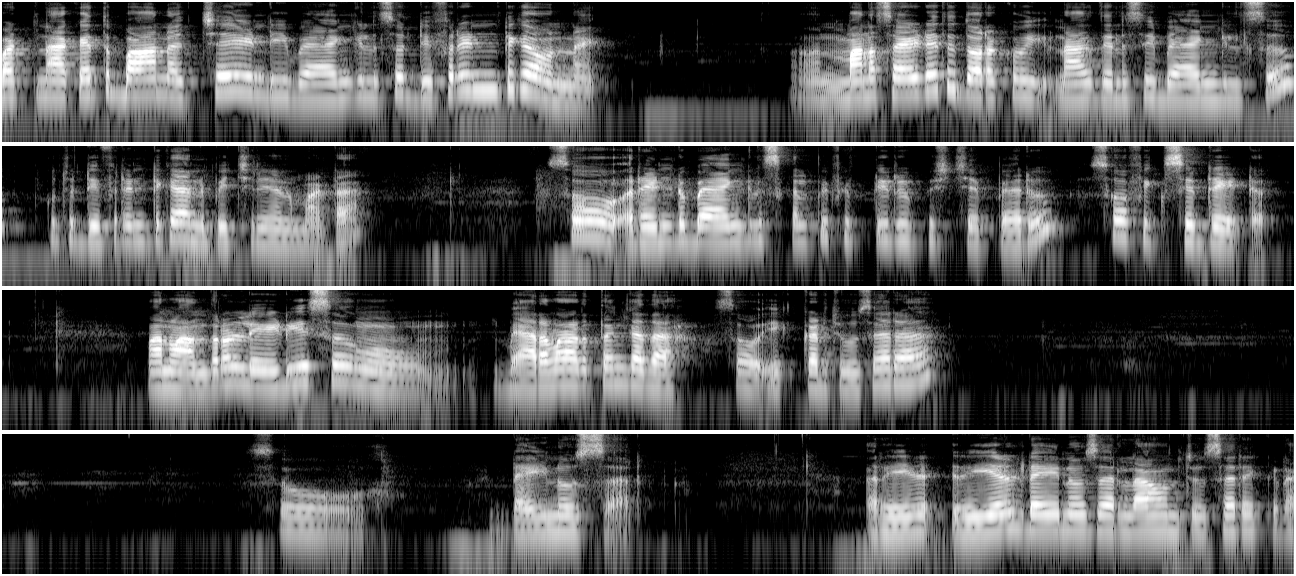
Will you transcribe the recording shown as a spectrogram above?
బట్ నాకైతే బాగా నచ్చాయండి ఈ బ్యాంగిల్స్. డిఫరెంట్గా ఉన్నాయి. మన సైడ్ అయితే దొరకవి. నాకు తెలిసి బ్యాంగిల్స్ కొంచెం డిఫరెంట్గా అనిపించినాయి అనమాట సో రెండు బ్యాంగిల్స్ కలిపి ఫిఫ్టీ రూపీస్ చెప్పారు. సో ఫిక్స్డ్ రేట్ మనం అందరం లేడీస్ బేరం ఆడతాం కదా. సో ఇక్కడ చూసారా? సో డైనోసార్ రియల్ రియల్ డైనోసార్లా ఉంది చూసారు ఇక్కడ?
